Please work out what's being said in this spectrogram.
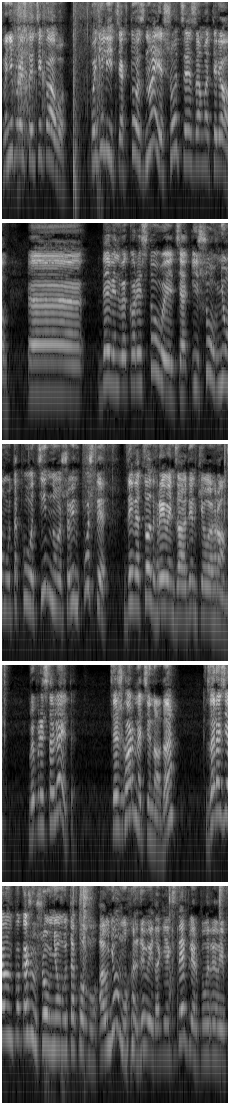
Мені просто цікаво. Поділіться, хто знає, що це за матеріал, е- де він використовується, і що в ньому такого цінного, що він коштує 900 гривень за 1 кілограм. Ви представляєте? Це ж гарна ціна, да? Зараз я вам покажу, що в ньому такому. А в ньому, диви, так як степлер прилип,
